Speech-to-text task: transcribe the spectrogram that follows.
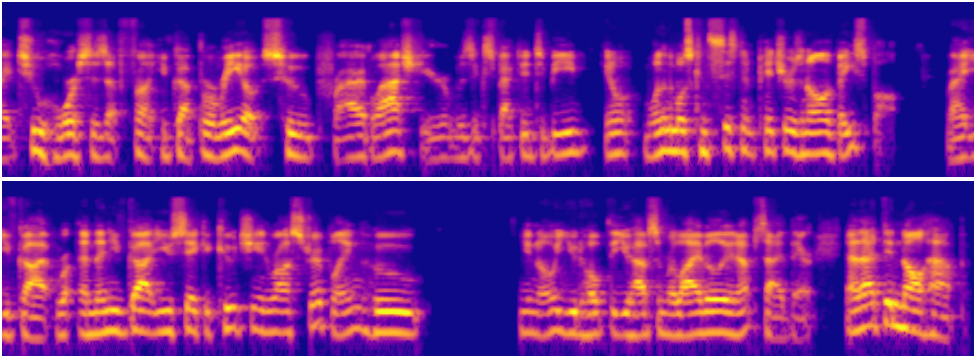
right? Two horses up front. You've got Berrios, who prior to last year was expected to be, you know, one of the most consistent pitchers in all of baseball right? You've got, and then you've got Yusei Kikuchi and Ross Stripling, who, you know, you'd hope that you have some reliability and upside there. Now that didn't all happen,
